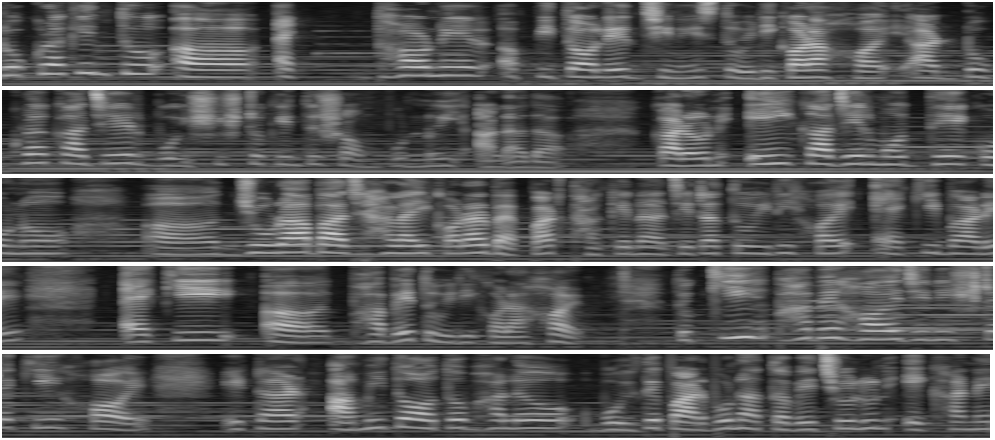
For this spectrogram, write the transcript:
ডোকরা কিন্তু এক ধরনের পিতলের জিনিস তৈরি করা হয় আর ডোকরা কাজের বৈশিষ্ট্য কিন্তু সম্পূর্ণই আলাদা। কারণ এই কাজের মধ্যে কোনো জোড়া বা ঝালাই করার ব্যাপার থাকে না। যেটা তৈরি হয় একইবারে, একই ভাবে তৈরি করা হয়। তো কীভাবে হয় জিনিসটা, কি হয়, এটার আমি তো অত ভালো বলতে পারব না। তবে চলুন এখানে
